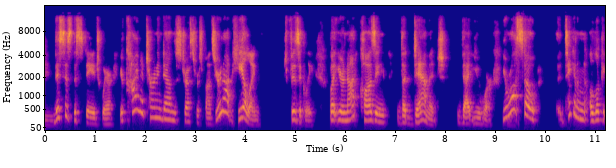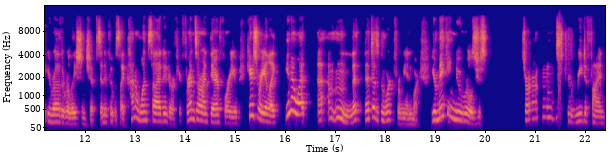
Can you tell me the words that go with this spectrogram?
Mm. This is the stage where you're kind of turning down the stress response. You're not healing physically, but you're not causing the damage that you were. You're also taking a look at your other relationships and if it was like kind of one-sided or if your friends aren't there for you here's where you're like you know what? Uh, that, that doesn't work for me anymore. You're making new rules. You're starting to redefine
